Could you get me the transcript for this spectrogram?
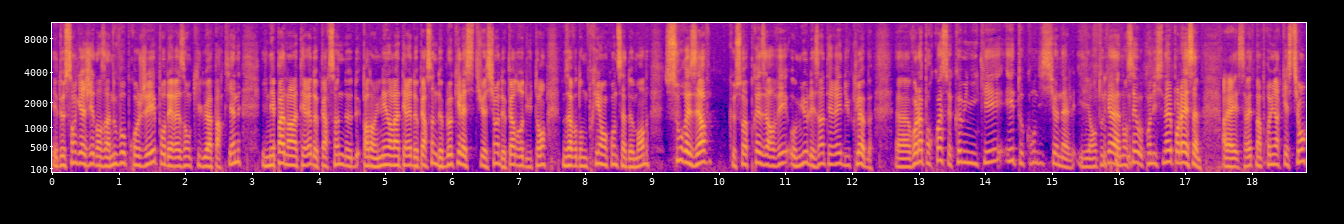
est de s'engager dans un nouveau projet pour des raisons qui lui appartiennent, il n'est pas dans l'intérêt de personne, de, pardon, il n'est dans l'intérêt de personne de bloquer la situation et de perdre du temps. Nous avons donc pris en compte sa demande sous réserve que soient préservés au mieux les intérêts du club. Euh, voilà pourquoi ce communiqué est au conditionnel. Il est en tout cas annoncé au conditionnel pour la SM. Allez, ça va être ma première question.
